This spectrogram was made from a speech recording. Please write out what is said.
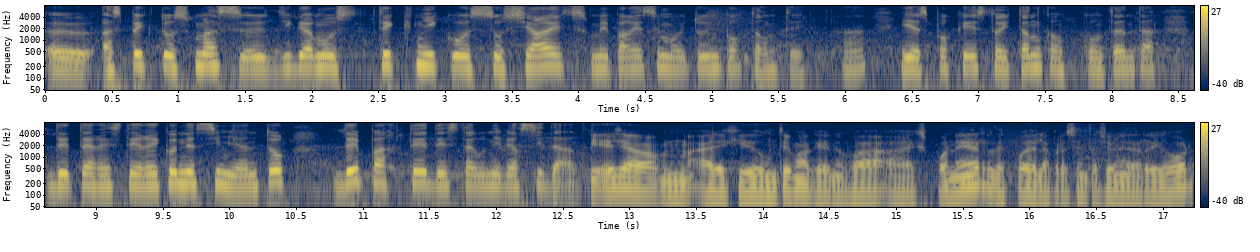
Uh, aspectos más, uh, digamos, técnicos, sociales, me parece muy importante. ¿Eh? Y es porque estoy tan contenta de tener este reconocimiento de parte de esta universidad. Y ella mm, ha elegido un tema que nos va a exponer después de las presentaciones de rigor.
